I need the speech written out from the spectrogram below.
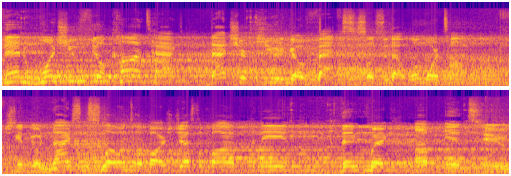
Then once you feel contact, that's your cue to go fast. So let's do that one more time. She's gonna go nice and slow until the bar is just above the knee, then quick up into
